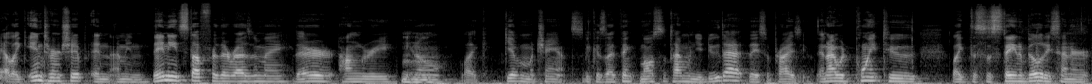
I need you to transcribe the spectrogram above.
yeah, like internship, and I mean, they need stuff for their resume. They're hungry, you Mm-hmm. know, like give them a chance because I think most of the time when you do that, they surprise you. And I would point to like the sustainability center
